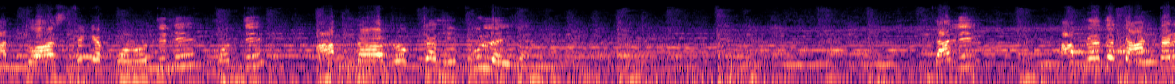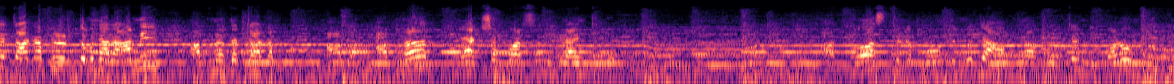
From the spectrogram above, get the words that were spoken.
আর দশ থেকে পনেরো দিনের মধ্যে আপনার রোগটা নির্ভুল হয়ে যাবে। তাহলে আপনাদের ডাক্তারে টাকা ফেরত দেবেন আর আমি আপনাদের টাকা, আপনার একশো পার্সেন্ট গ্যারান্টি দেবো। আর দশ থেকে পনেরো দিনের মধ্যে আপনার রোগটা নিবারণ হবে।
